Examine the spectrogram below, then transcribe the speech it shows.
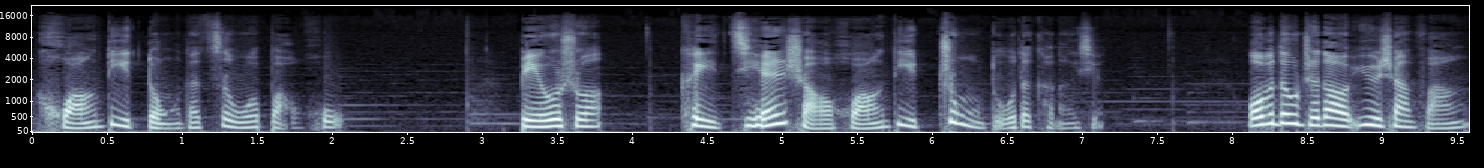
皇帝懂得自我保护，比如说可以减少皇帝中毒的可能性。我们都知道御膳房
